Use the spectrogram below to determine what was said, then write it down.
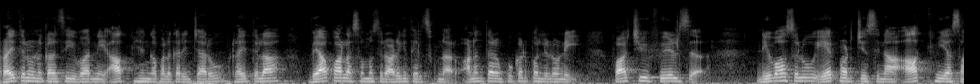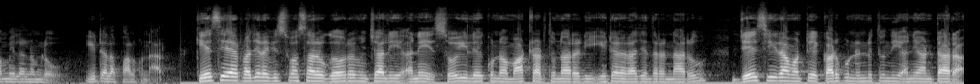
రైతులను కలిసి వారిని ఆత్మీయంగా పలకరించారు. రైతుల వ్యాపారాల సమస్యలు అడిగి తెలుసుకున్నారు. అనంతరం కుక్కడపల్లిలోని ఫార్చ్యూ ఫీల్డ్స్ నివాసులు ఏర్పాటు చేసిన ఆత్మీయ సమ్మేళనంలో ఈటెల పాల్గొన్నారు. కేసీఆర్ ప్రజల విశ్వాసాలు గౌరవించాలి అనే సోయి లేకుండా మాట్లాడుతున్నారని ఈటెల రాజేందర్ అన్నారు. జై శ్రీరామ్ అంటే కడుపు నిండుతుంది అని అంటారా?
